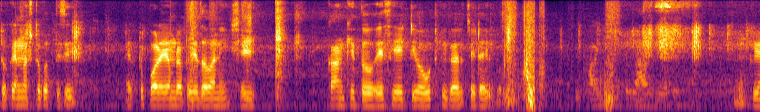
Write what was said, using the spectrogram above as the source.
টোকেন নষ্ট করতেছি একটু পরে আমরা পেয়ে যাবানি সেই কাঙ্ক্ষিত এসি এইটটি আউট পিকার যেটাই বলি ওকে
